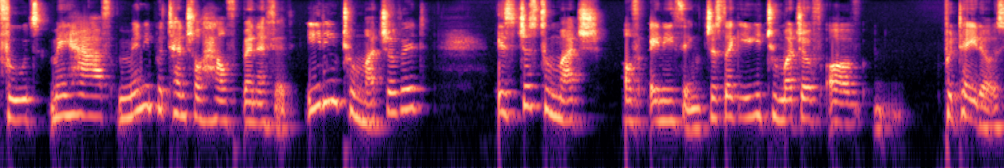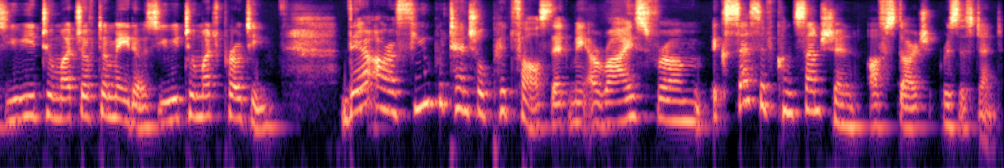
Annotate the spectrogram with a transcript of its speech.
foods may have many potential health benefits, eating too much of it is just too much of anything. Just like you eat too much of, of potatoes, you eat too much of tomatoes, you eat too much protein. There are a few potential pitfalls that may arise from excessive consumption of starch resistant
